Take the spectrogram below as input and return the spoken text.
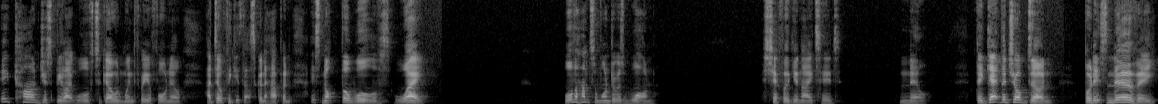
it can't just be like Wolves to go and win three or four nil. I don't think it's, that's going to happen. It's not the Wolves' way. Wolverhampton Wanderers won. Sheffield United nil. They get the job done, but it's nervy.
